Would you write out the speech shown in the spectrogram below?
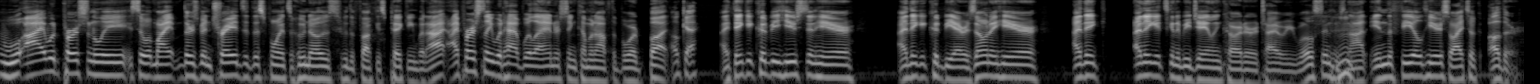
I would personally so it might there's been trades at this point so who knows who the fuck is picking but I I personally would have Will Anderson coming off the board but Okay. I think it could be Houston here I think it could be Arizona here I think I think it's going to be Jalen Carter or Tyree Wilson who's mm-hmm. not in the field here so I took other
